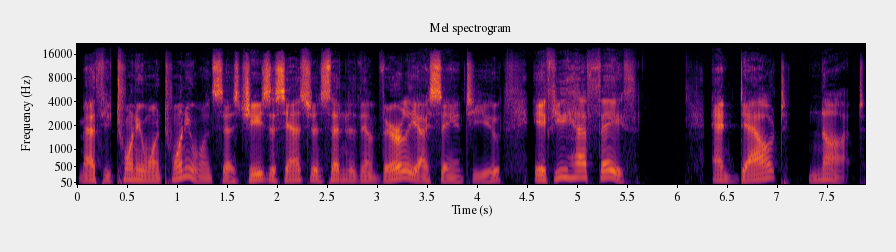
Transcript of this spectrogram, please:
Matthew 21 21 says, Jesus answered and said unto them, Verily I say unto you, if ye have faith and doubt not,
